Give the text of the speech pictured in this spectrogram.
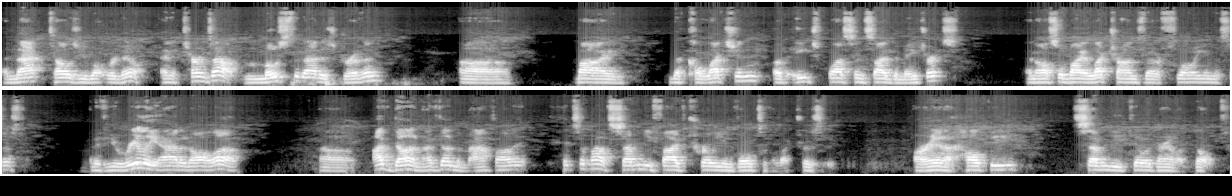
and that tells you what we're doing. And it turns out most of that is driven uh, by the collection of H plus inside the matrix and also by electrons that are flowing in the system. And if you really add it all up, uh, I've done I've done the math on it. It's about 75 trillion volts of electricity are in a healthy 70 kilogram adult.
